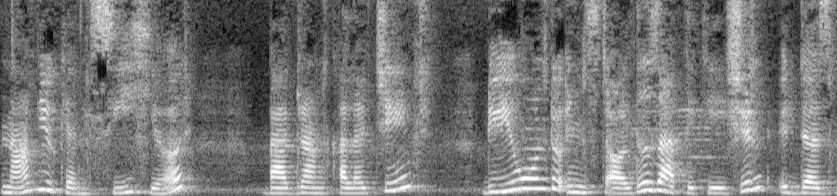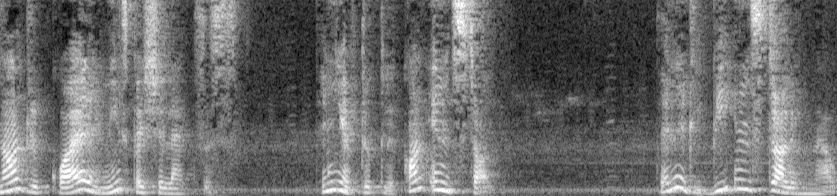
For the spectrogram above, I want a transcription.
Now you can see here background color change. Do you want to install this application? It does not require any special access. Then you have to click on install. Then it will be installing now.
